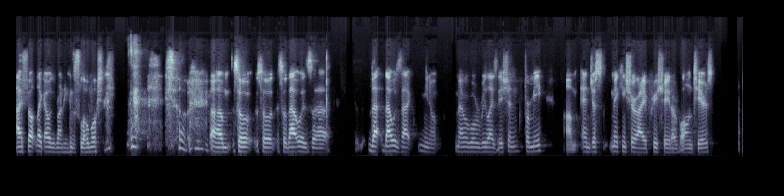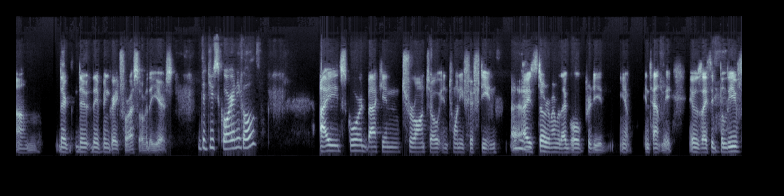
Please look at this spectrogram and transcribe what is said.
i felt like i was running in slow motion so um so so so that was uh that that was that you know memorable realization for me um and just making sure i appreciate our volunteers um they're, they're they've been great for us over the years did you score any goals? I scored back in Toronto in 2015. Uh, mm-hmm. Uh, I still remember that goal pretty, you know, intently. It was, I think, believe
